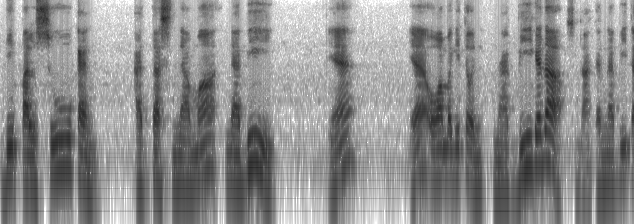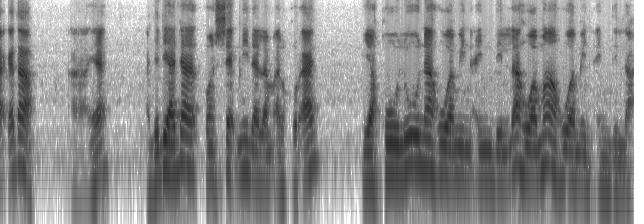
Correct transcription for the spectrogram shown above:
dipalsukan atas nama nabi ya ya orang bagi tahu nabi kata sedangkan nabi tak kata. Ha, ya. Ha, jadi ada konsep ni dalam al-Quran yaquluna huwa min indillah wa ma huwa min indillah.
